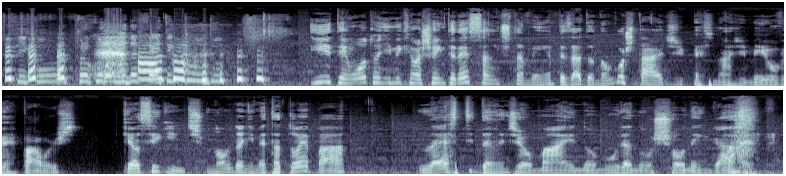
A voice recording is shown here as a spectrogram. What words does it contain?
só fico procurando defeito em tudo. E tem um outro anime que eu achei interessante também, apesar de eu não gostar de personagem meio overpowers. Que é o seguinte: o nome do anime é Tatoeba Last Dungeon Mai no Mura no Shonen ga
